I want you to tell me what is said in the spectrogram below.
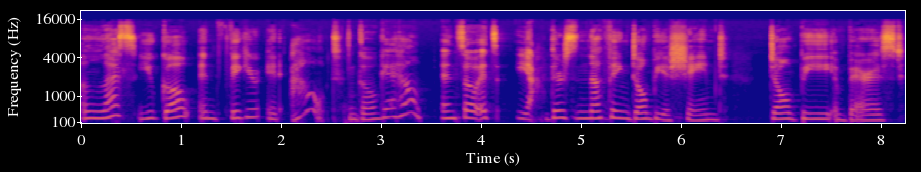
unless you go and figure it out. Go get help. And so it's, yeah, There's nothing, don't be ashamed. Don't be embarrassed.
